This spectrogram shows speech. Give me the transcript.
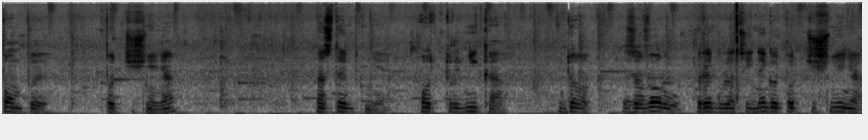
pompy podciśnienia. Następnie od trójnika do zaworu regulacyjnego podciśnienia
